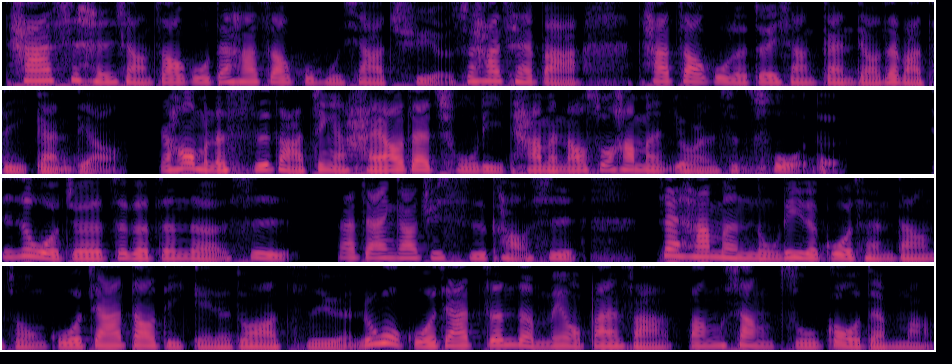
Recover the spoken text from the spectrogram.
他是很想照顾，但他照顾不下去了，所以他才把他照顾的对象干掉，再把自己干掉。然后我们的司法竟然还要再处理他们，然后说他们有人是错的。其实我觉得这个真的是大家应该去思考是，在他们努力的过程当中，国家到底给了多少资源？如果国家真的没有办法帮上足够的忙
